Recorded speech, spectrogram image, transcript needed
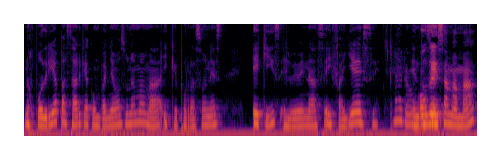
nos podría pasar que acompañamos a una mamá y que por razones X el bebé nace y fallece. Claro. Entonces, esa mamá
